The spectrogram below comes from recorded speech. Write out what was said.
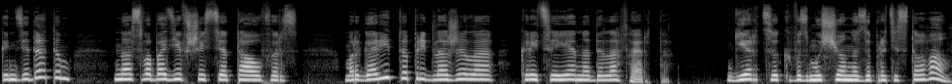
Кандидатом на освободившийся Тауферс Маргарита предложила Кретиена де Лаферта. Герцог возмущенно запротестовал.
